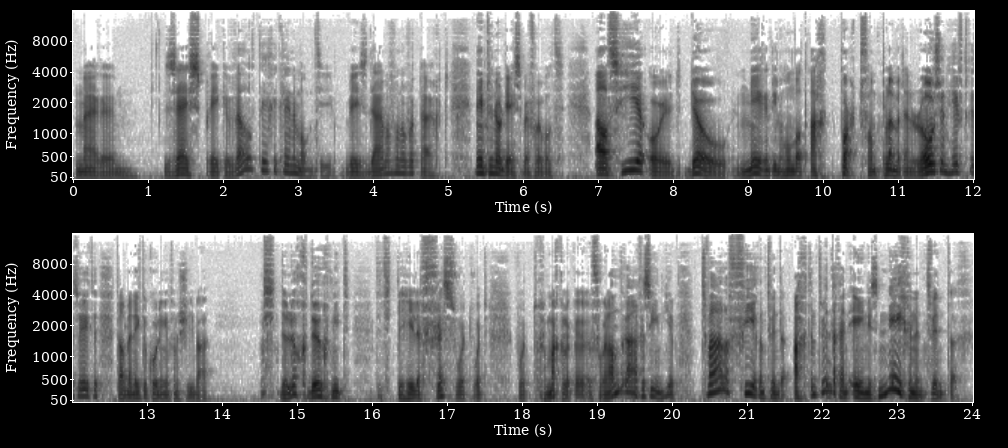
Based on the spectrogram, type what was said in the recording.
Maar uh, zij spreken wel tegen kleine Monty. Wees daar maar van overtuigd. Neemt u nou deze bijvoorbeeld. Als hier ooit Doe 1908 port van Plummet en Rosen heeft gezeten, dan ben ik de koningin van Shiba. De lucht deugt niet. De, hele fles wordt, wordt, wordt gemakkelijk uh, voor een ander aangezien. Hier, 12, 24, 28 en 1 is 29.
